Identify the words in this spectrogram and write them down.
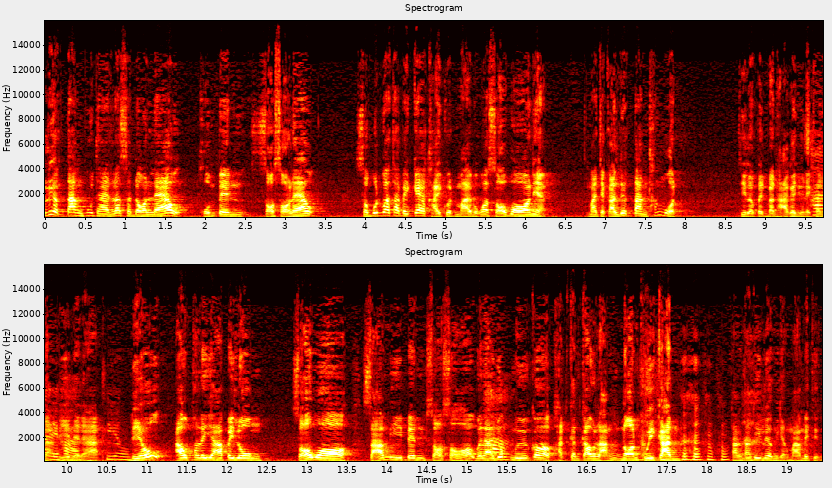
เลือกตั้งผู้แทนราษฎรแล้ว ผมเป็นสสแล้ว สมมุติว่าถ้าไปแก้ไขกฎหมาย บอกว่าสวเนี่ยมาจากการเลือกตั้งทั้งหมด ที่เราเป็นปัญหากันอยู่ในขณะนี้ใช่ค่ะเนี่ยนะฮะที่ยังเดี๋ยวเอาภรรยาไปลงสวสามีเป็นสสเวลาค่ะยกมือก็ผัดกันเกาหลังนอนคุยกัน ทั้งทั้งที่เรื่องยังมาไม่ถึง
